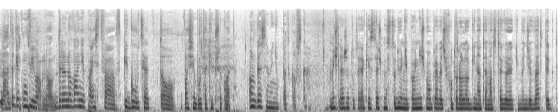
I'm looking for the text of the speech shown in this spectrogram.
No a tak jak mówiłam, no, drenowanie państwa w pigułce to właśnie był taki przykład. Olga Semeniuk-Patkowska. Myślę, że tutaj jak jesteśmy w studiu, nie powinniśmy uprawiać futurologii na temat tego, jaki będzie werdykt,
